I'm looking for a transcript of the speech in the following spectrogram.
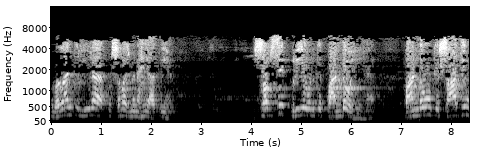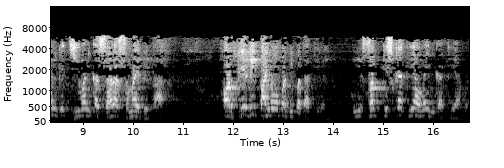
भगवान की लीला कुछ समझ में नहीं आती है। सबसे प्रिय उनके पांडव ही हैं। पांडवों के साथ ही उनके जीवन का सारा समय बीता और फिर भी पांडवों पर विपद आती रही। ये सब किसका किया हुआ इनका किया हुआ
